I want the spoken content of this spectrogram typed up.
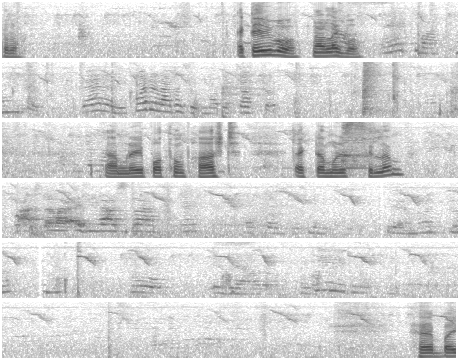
বলো একটাই দিব না লাগবো? আমরা এই প্রথম ফার্স্ট একটা মরিচ ছিলাম। হ্যাঁ ভাই,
